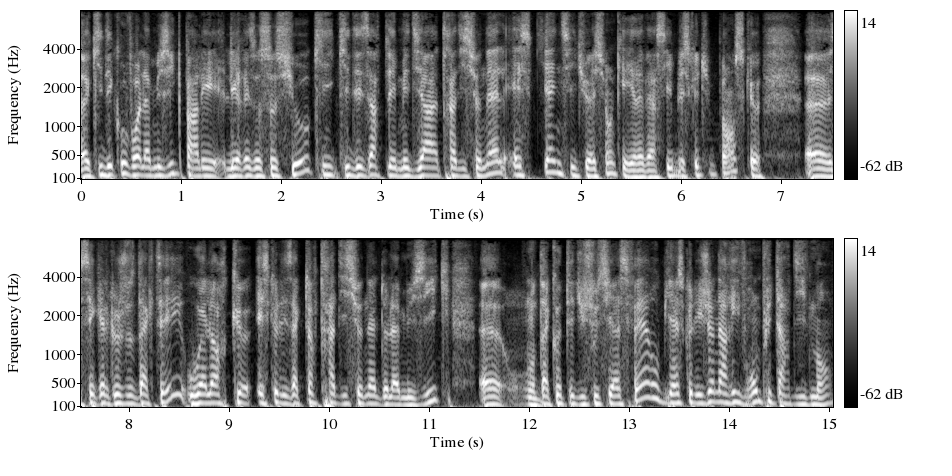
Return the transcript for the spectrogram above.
euh, qui découvrent la musique par les, les réseaux sociaux, qui, qui désertent les médias traditionnels. Est-ce qu'il y a une situation qui est irréversible? Est-ce que tu penses que euh, c'est quelque chose d'acté? Ou alors que est-ce que les acteurs traditionnels de la musique euh, ont d'un côté du souci à se faire? Ou bien est-ce que les jeunes arriveront plus tardivement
